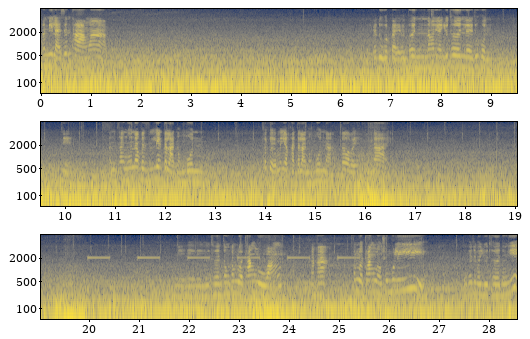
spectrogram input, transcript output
มันมีหลายเส้นทางมากก็ดูกันไปเพลินๆนาะเนี่ยยูเทิร์นเลยทุกคนนี่อันทางนู้นน่ะเป็นเรียกตลาดหนองมนถ้าเกิดไม่อยากผ่านตลาดหนองมนน่ะ ก็ไปทางนู้นได้ นี่นี่นี่ยูเทิร์นตรงตำร วจทางหลวงนะคะตำรวจทางหลวงชลบุรีตรงก็จะไปยูเทิร์นตรงนี้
